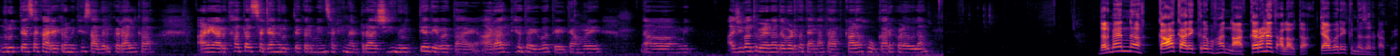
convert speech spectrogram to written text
नृत्याचा कार्यक्रम इथे सादर कराल का? आणि अर्थातच सगळ्या नृत्यकर्मींसाठी नटराज ही नृत्य देवता आहे आराध्य दैवत आहे. त्यामुळे मी अजिबात वेळ न दवडता त्यांना तात्काळ होकार कळवला. दरम्यान का कार्यक्रम हा नाकारण्यात आला होता त्यावर एक नजर टाकूया.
